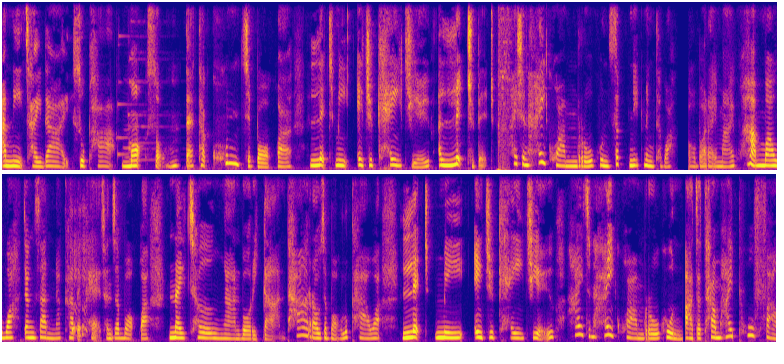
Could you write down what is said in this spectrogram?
อันนี้ใช้ได้สุภาพเหมาะสม แต่ถ้าคุณจะบอกว่า let me educate you a little bit ให้ฉันให้ความรู้คุณสักนิดนึงเถอะวะ เอาบไรไม้ความมาวะจังสันนะคะ แต่แขฉันจะบอกว่าในเชิงงานบริการ ถ้าเราจะบอกลูกค้าว่า let me educate you ให้ฉันให้ความรู้คุณ อาจจะทำให้ผู้ฟัง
